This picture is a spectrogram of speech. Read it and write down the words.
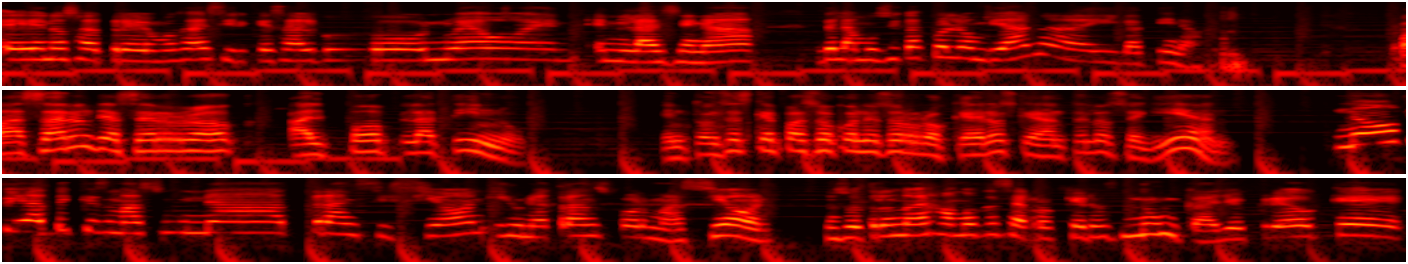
eh, nos atrevemos a decir que es algo nuevo en, en la escena de la música colombiana y latina. Pasaron de hacer rock al pop latino. Entonces, ¿qué pasó con esos rockeros que antes los seguían? No, fíjate que es más una transición y una transformación. Nosotros no dejamos de ser rockeros nunca. Yo creo que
